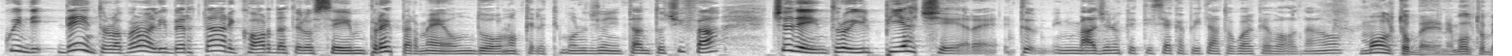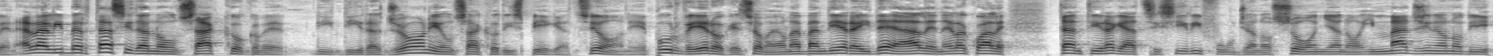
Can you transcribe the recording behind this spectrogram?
Quindi dentro la parola libertà, ricordatelo sempre, per me è un dono che l'etimologia ogni tanto ci fa, c'è dentro il piacere. Tu- immagino che ti sia capitato qualche volta, no? Molto bene, molto bene. Alla libertà si danno un sacco come, di, di ragioni e un sacco di spiegazioni. È pur vero che insomma è una bandiera identica ideale nella quale tanti ragazzi si rifugiano, sognano, immaginano di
